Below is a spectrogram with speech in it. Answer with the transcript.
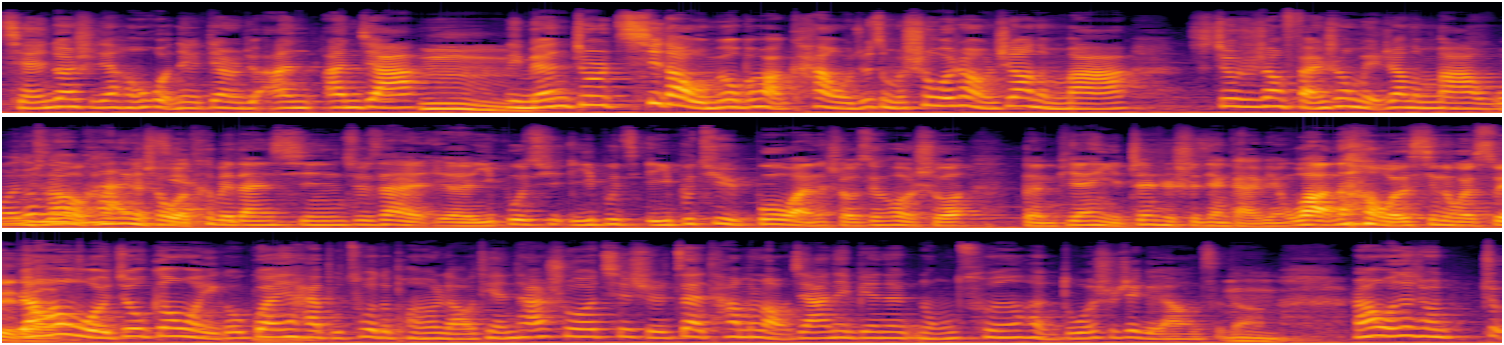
前一段时间很火那个电视剧《安安家》，嗯里面就是气到我没有办法看。我觉得怎么社会上有这样的妈，就是像樊胜美这样的妈，我都没有看那个时候我。特别担心，就在呃一部剧一部一部剧播完的时候，最后说本片以真实事件改编，哇，那我的心都会碎掉。然后我就跟我一个关系还不错的朋友聊天，他说，其实，在他们老家那边的农村很多是这个样子的。嗯然后我那时候就，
